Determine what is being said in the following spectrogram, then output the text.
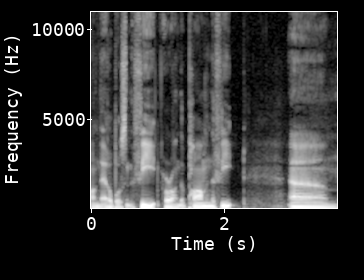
on the elbows and the feet, or on the palm and the feet. Um,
